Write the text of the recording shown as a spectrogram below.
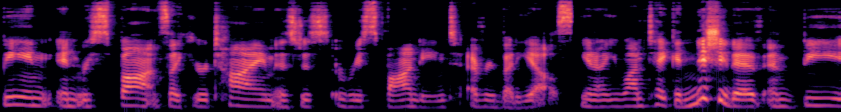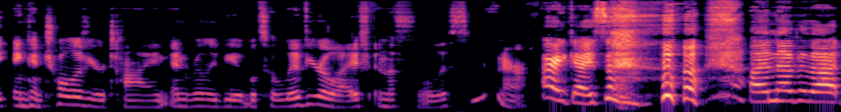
Being in response, like your time is just responding to everybody else. You know, you want to take initiative and be in control of your time and really be able to live your life in the fullest manner. All right, guys, enough of that.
